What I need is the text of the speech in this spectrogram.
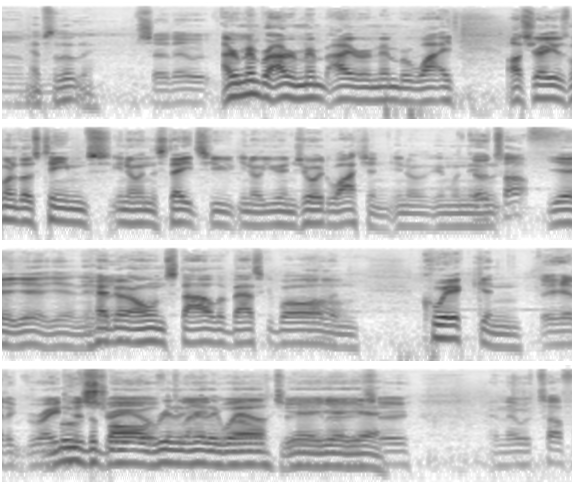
um, Absolutely. So they were. I remember. I remember. I remember why Australia was one of those teams. You know, in the states, you you know, you enjoyed watching. You know, and when they were tough. Yeah, yeah, yeah. And they You had their own style of basketball Oh. and quick and They had a great moved the ball really, really well. too, Yeah, yeah, know, yeah. So, and they were tough.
